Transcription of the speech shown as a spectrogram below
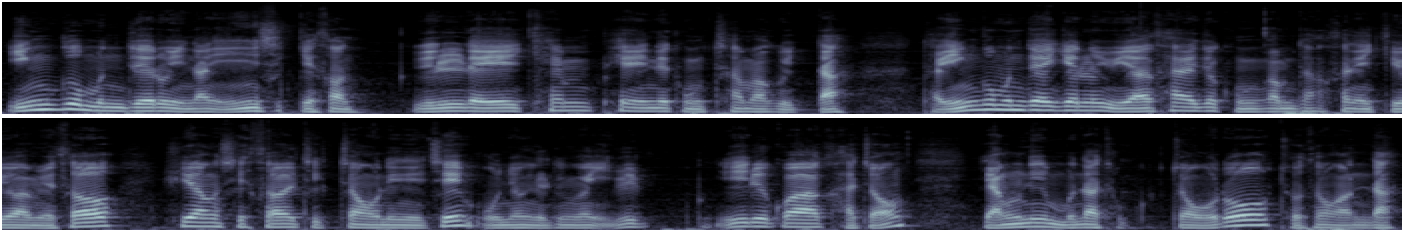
인구 문제로 인한 인식 개선, 릴레이 캠페인에 동참하고 있다. 자, 인구 문제 해결을 위한 사회적 공감대 확산에 기여하면서 휴양시설, 직장 어린이집, 운영 등의 일, 일과 가정, 양립 문화 적극적으로 조성한다.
